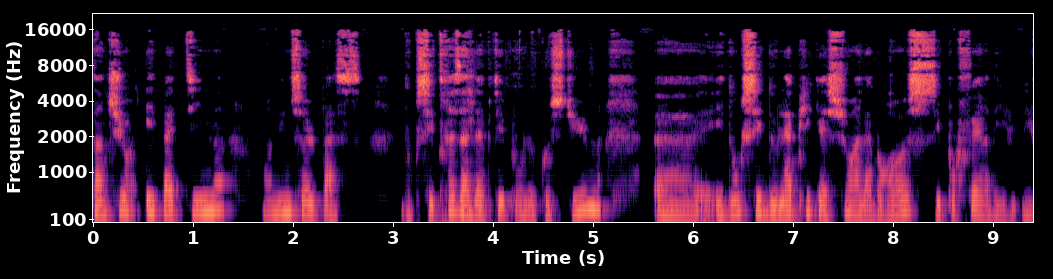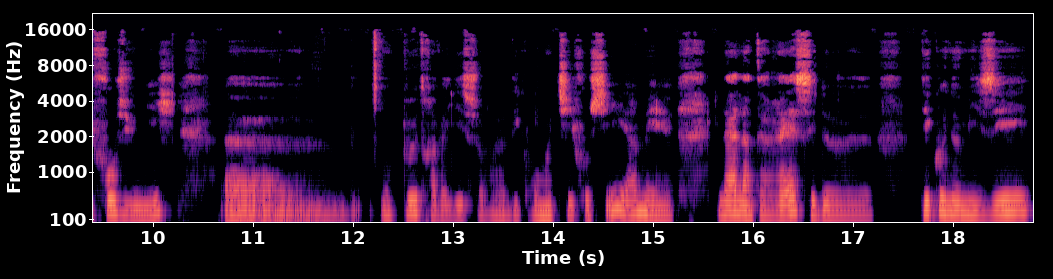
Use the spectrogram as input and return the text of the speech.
teinture hépatine en une seule passe. Donc, c'est très adapté pour le costume. Euh, et donc, c'est de l'application à la brosse, c'est pour faire des, des faux unis. Euh, on peut travailler sur euh, des gros motifs aussi, hein, mais là l'intérêt c'est de d'économiser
